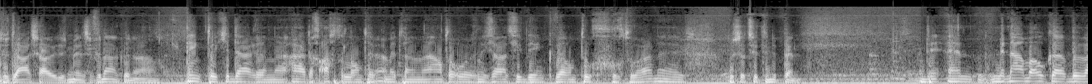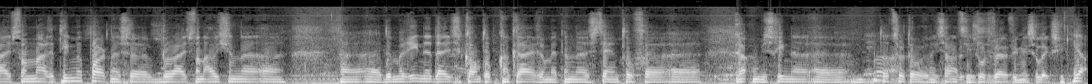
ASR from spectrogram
Dus daar zou je dus mensen vandaan kunnen halen. Ik denk dat je daar een aardig achterland hebt met een aantal organisaties die denk ik wel een toegevoegde waarde heeft. Dus dat zit in de pen. De, en met name ook uh, bewijs van maritieme partners. Uh, bewijs van als je uh, de marine deze kant op kan krijgen met een stand of ja. misschien dat soort organisaties. Een soort werving en selectie. Ja.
